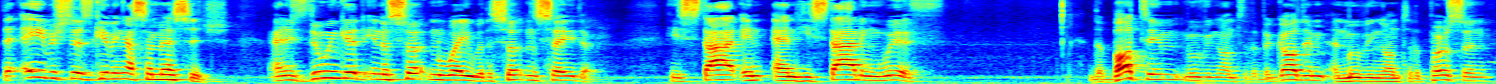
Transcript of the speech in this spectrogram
The Eibush is giving us a message and he's doing it in a certain way with a certain seder. He's start in, and he's starting with the bottom, moving on to the begodim, and moving on to the person,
